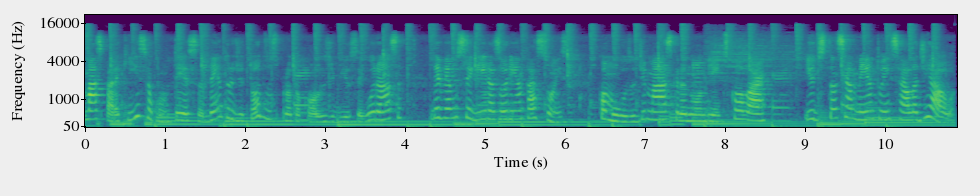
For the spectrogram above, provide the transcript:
Mas para que isso aconteça, dentro de todos os protocolos de biossegurança, devemos seguir as orientações, como o uso de máscara no ambiente escolar e o distanciamento em sala de aula.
